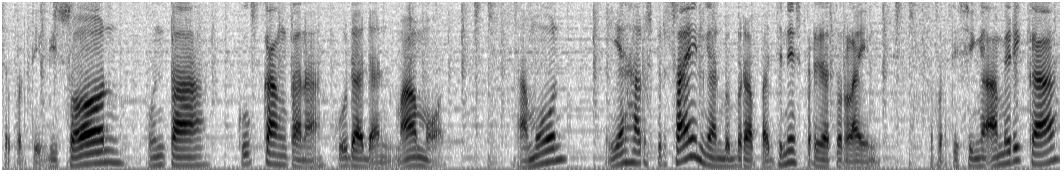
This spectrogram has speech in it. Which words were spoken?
seperti bison, unta, kukang tanah, kuda, dan mamut. Namun, ia harus bersaing dengan beberapa jenis predator lain, seperti singa Amerika,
